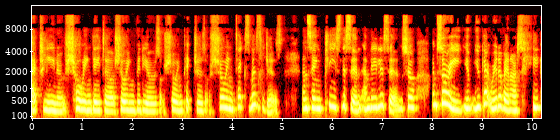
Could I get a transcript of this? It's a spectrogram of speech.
actually, you know, showing data, showing videos, showing pictures, showing text messages, and saying, "Please listen," and they listen. So, I'm sorry, you, you get rid of NRC.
